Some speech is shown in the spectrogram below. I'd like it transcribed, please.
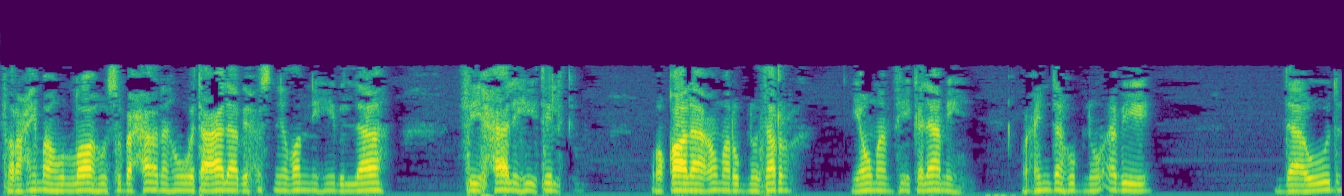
فرحمه الله سبحانه وتعالى بحسن ظنه بالله في حاله تلك. وقال عمر بن ذر يوما في كلامه. وعنده ابن أبي داود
